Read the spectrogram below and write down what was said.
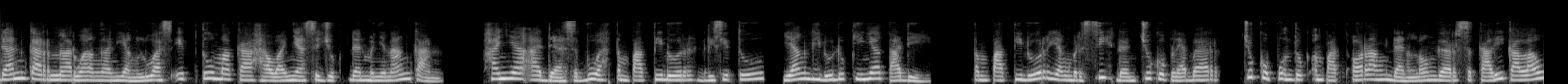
dan karena ruangan yang luas itu maka hawanya sejuk dan menyenangkan. Hanya ada sebuah tempat tidur di situ, yang didudukinya tadi. Tempat tidur yang bersih dan cukup lebar, cukup untuk empat orang dan longgar sekali kalau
